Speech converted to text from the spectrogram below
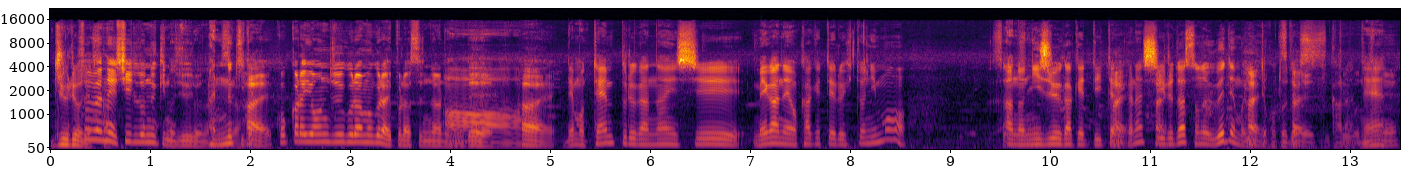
重量ですか、それはねシールド抜きの重量なんですはい。ここから40グラムぐらいプラスになるので、はい。でもテンプルがないし眼鏡をかけてる人にもあの二重掛けって言ったらいいかな、はい。シールドはその上でもいいってことではい。すからね。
